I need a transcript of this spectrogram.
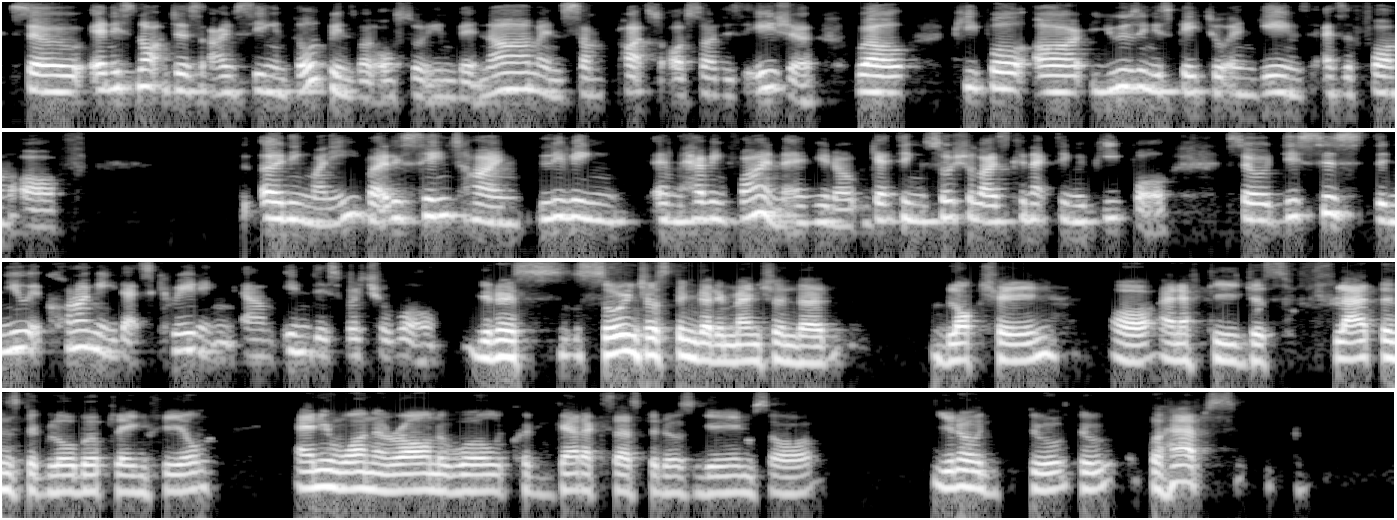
So, and it's not just I'm seeing in Philippines, but also in Vietnam and some parts of Southeast Asia. Well, people are using these pay to earn games as a form of earning money but at the same time living and having fun and you know getting socialized connecting with people so this is the new economy that's creating um, in this virtual world you know it's so interesting that you mentioned that blockchain or NFT just flattens the global playing field. Anyone around the world could get access to those games, or you know, to to perhaps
